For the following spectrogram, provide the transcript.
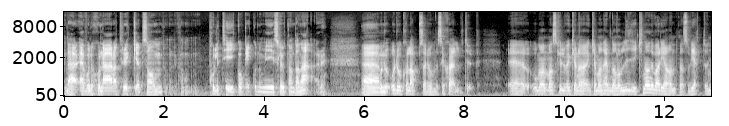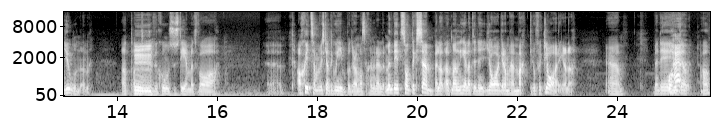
det här evolutionära trycket som liksom, politik och ekonomi i slutändan är. Um, och, då, och då kollapsar det under sig själv, typ. Uh, och man, man, skulle väl kunna, kan man hävda någon liknande variant med Sovjetunionen? Att, att mm. produktionssystemet var uh, Ja, skitsamma, vi ska inte gå in på dra massa generella, men det är ett sånt exempel att, att man hela tiden jagar de här makroförklaringarna. Uh, men det är här, ju... Ja.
